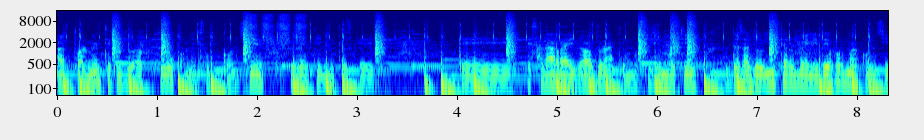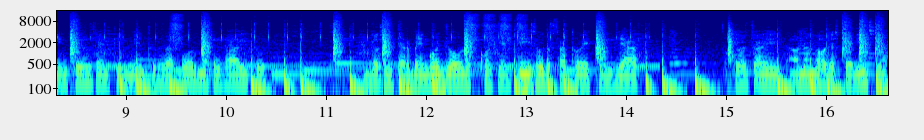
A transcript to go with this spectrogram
actualmente que yo actúo con el subconsciente, esos sentimientos que, que están arraigados durante muchísimo tiempo. Entonces yo intervenir de forma consciente esos sentimientos, esas formas, esos hábitos, los intervengo yo, los concientizo, los trato de cambiar, a una mejor experiencia,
